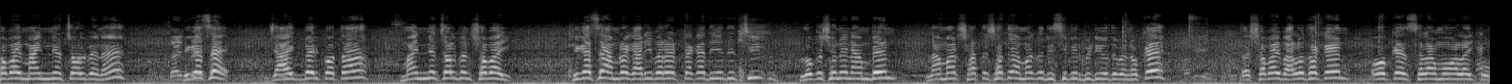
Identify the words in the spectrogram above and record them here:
সবাই মাইনে চলবেন হ্যাঁ? ঠিক আছে? জাহিদ ভাইয়ের কথা মাইনে চলবেন সবাই। ঠিক আছে, আমরা গাড়ি ভাড়ার টাকা দিয়ে দিচ্ছি। লোকেশনে নামবেন, নামার সাথে সাথে আমাকে রিসিভের ভিডিও দেবেন ওকে তো সবাই ভালো থাকেন ওকে সালামু আলাইকুম।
